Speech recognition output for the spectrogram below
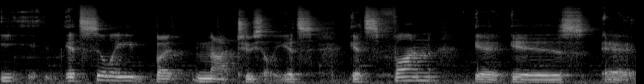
it's silly, but not too silly. It's it's fun it is uh,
